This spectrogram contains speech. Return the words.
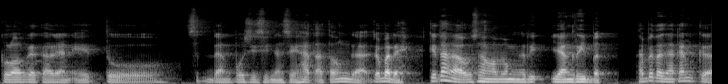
keluarga kalian itu sedang posisinya sehat atau enggak. Coba deh, kita nggak usah ngomong yang ribet, tapi tanyakan ke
